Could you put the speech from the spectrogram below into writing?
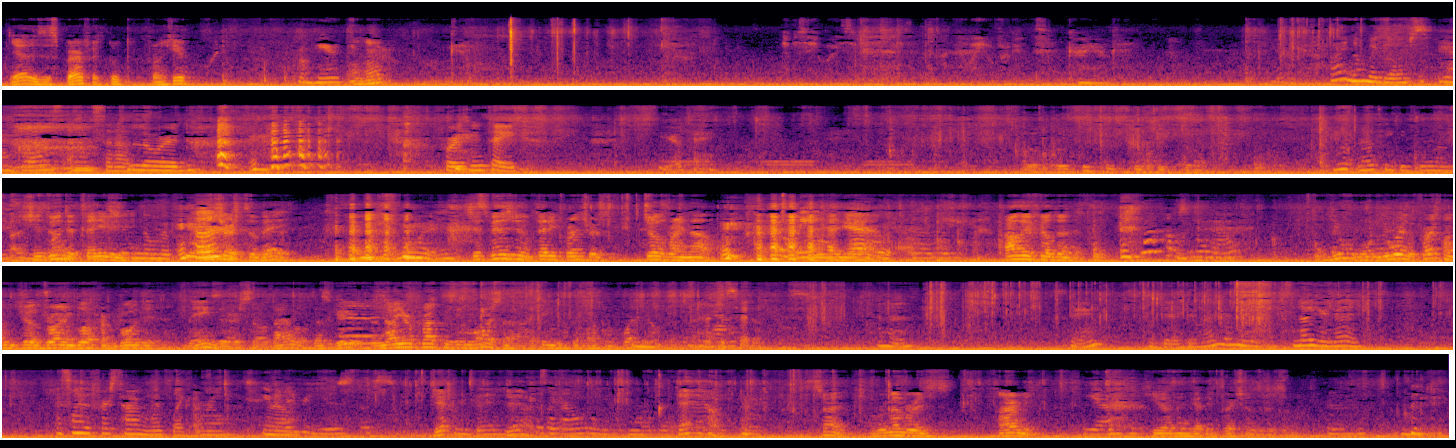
Yeah, this is perfect. Look from here. from here to Mhm. there? Okay. Let me see, what is it? Wait, okay. Okay, okay. I know my gloves. Yeah, gloves and then sit up. Lord. First intake. You're okay. I don't know if you could do it on Uh, she's doing the Picture teddy crunchers today. four. She's finishing the teddy crunchers just right now. Yeah. How do you feel doing it? You you were the first one just drawing blood from both days there, so that was, that's good. And now you're practicing more, so I think you feel more comfortable. I have to set up. Mm-hmm. See? Did I do right? No, you're good. It's only the first time with like a real, you know. Never use this Yeah, You're yeah, because like I don't want to smell it. yeah, yeah. That's right. Remember, his army. Yeah. He doesn't get infections or something. Mhm. Okay.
